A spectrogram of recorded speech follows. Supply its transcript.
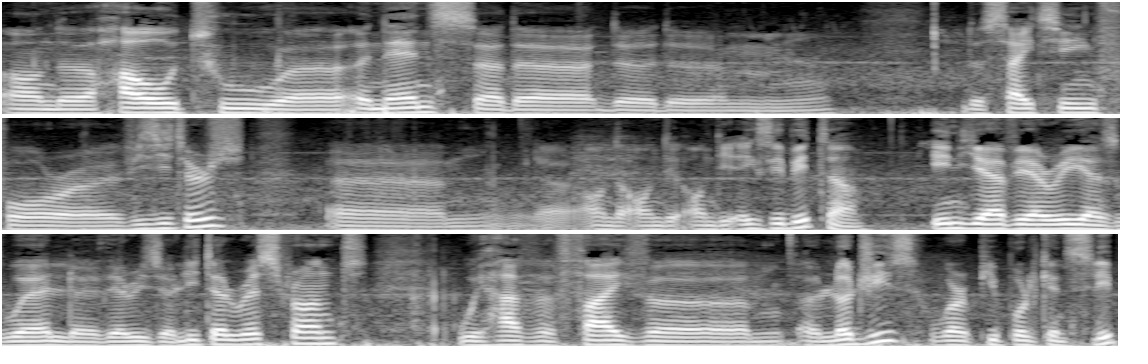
on the how to uh, enhance uh, the the the, um, the sighting for uh, visitors um, uh, on the on the on the exhibit. In the aviary as well, uh, there is a little restaurant. We have five um, lodges where people can sleep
